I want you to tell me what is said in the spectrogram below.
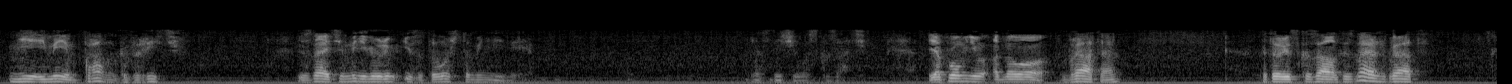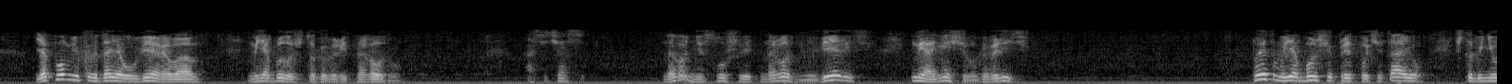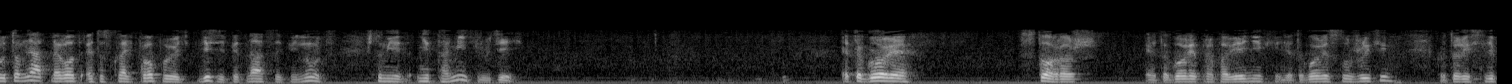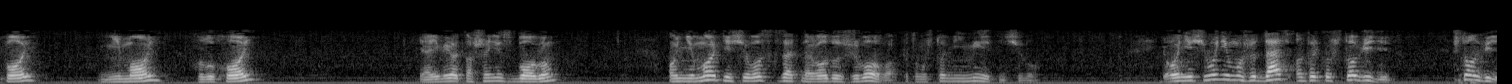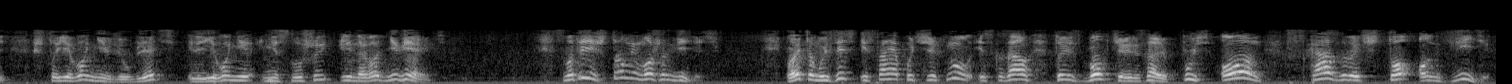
не имеем права говорить? Вы знаете, мы не говорим из-за того, что мы не имеем. У нас нечего сказать. Я помню одного брата, который сказал, ты знаешь, брат, я помню, когда я уверовал, у меня было что говорить народу. А сейчас народ не слушает, народ не верит, мне нечего говорить. Поэтому я больше предпочитаю, чтобы не утомлять народ, это сказать проповедь 10-15 минут, чтобы не томить людей. Это горе сторож, это горе-проповедник или это горе-служитель, который слепой, немой, глухой, я имею отношение с Богом, он не может ничего сказать народу живого, потому что он не имеет ничего. И он ничего не может дать, он только что видит. Что он видит? Что его не любят, или его не, не слушают, или народ не верит. Смотрите, что мы можем видеть. Поэтому здесь Исаия подчеркнул и сказал, то есть Бог через Исаию, пусть Он сказывает, что Он видит.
